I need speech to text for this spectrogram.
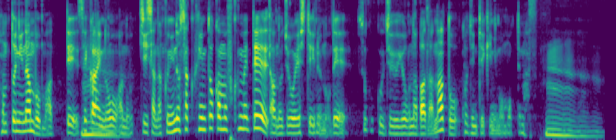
本当に何本もあって世界うんのあの小さな国の作品とかも含めてあの上映しているのですごく重要な場だなと個人的にも思ってます。うんうんうん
